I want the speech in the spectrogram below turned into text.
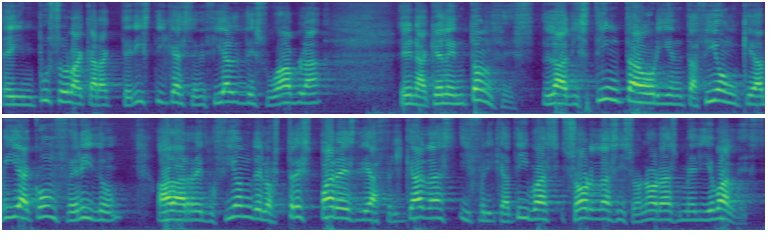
e impuso la característica esencial de su habla en aquel entonces, la distinta orientación que había conferido a la reducción de los tres pares de africadas y fricativas sordas y sonoras medievales,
